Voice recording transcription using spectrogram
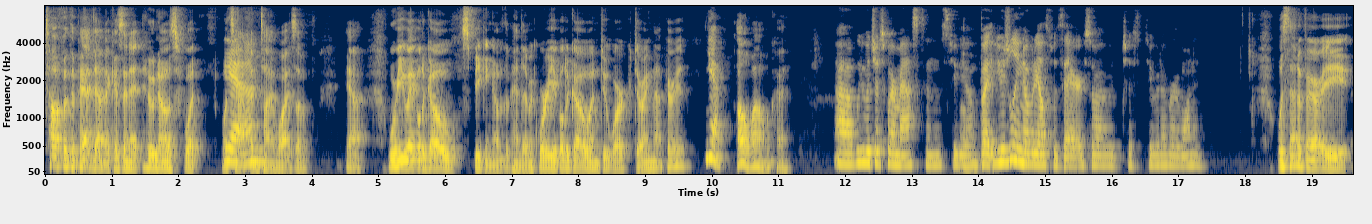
Tough with the pandemic, isn't it? Who knows what what's Yeah. happened time wise? Of yeah. Were you able to go? Speaking of the pandemic, were you able to go and do work during that period? Yeah. Oh wow. Okay. Uh, we would just wear masks in the studio, Oh. but usually nobody else was there, so I would just do whatever I wanted. Was that a very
